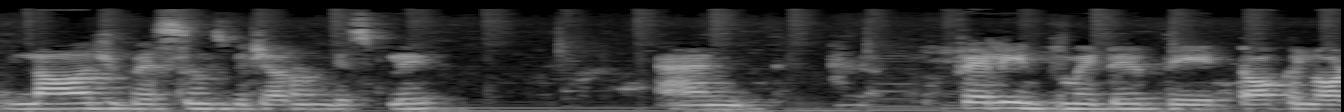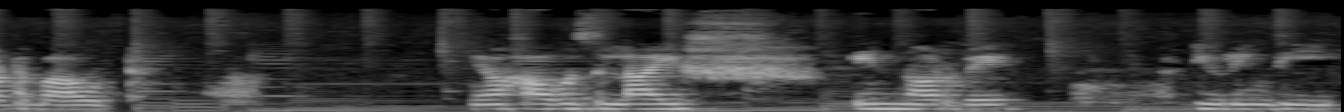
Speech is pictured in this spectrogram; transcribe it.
large vessels which are on display, and fairly informative. They talk a lot about, you know, how was the life in Norway during the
